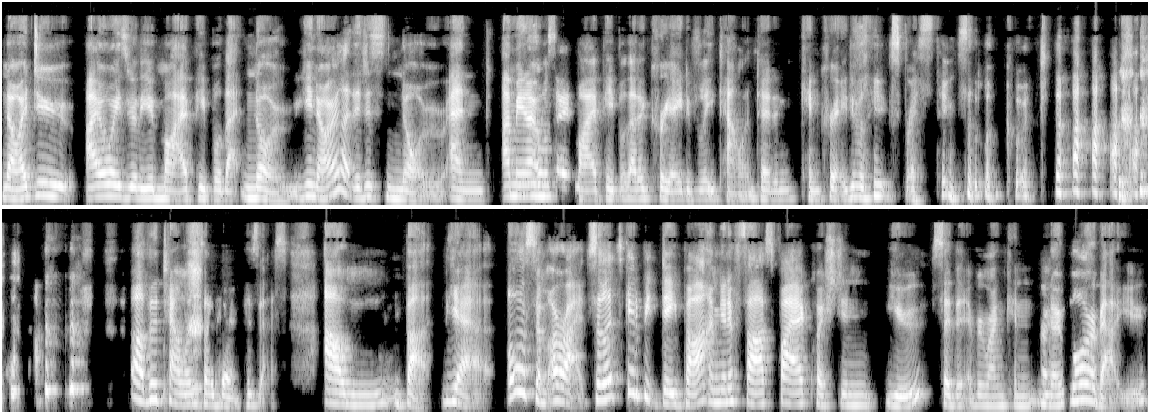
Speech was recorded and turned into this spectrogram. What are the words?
no, I do. I always really admire people that know, you know, like they just know. And I mean, mm. I also admire people that are creatively talented and can creatively express things that look good. other talents I don't possess. Um, but yeah, awesome. All right. So let's get a bit deeper. I'm going to fast fire question you so that everyone can right. know more about you.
